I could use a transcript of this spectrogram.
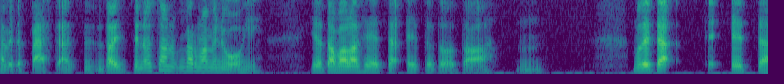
hävetä päästään. Tai sitten ne olisi saanut varmaan mennyt ohi. Ja tavallaan se, että, että tota, mm. mutta että, että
